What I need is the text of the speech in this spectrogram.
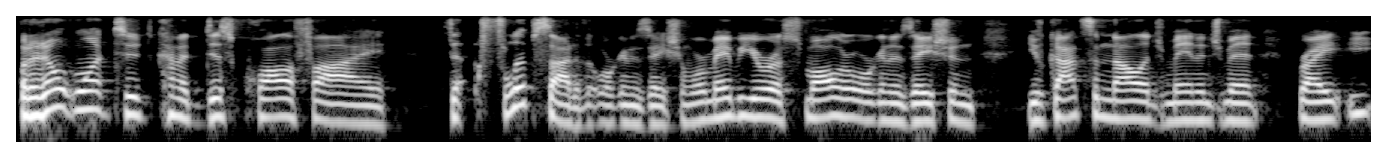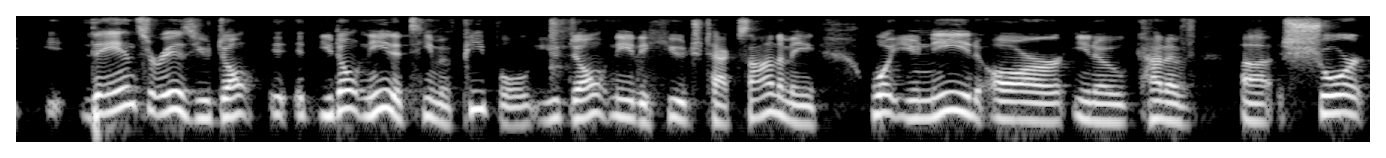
But I don't want to kind of disqualify the flip side of the organization where maybe you're a smaller organization you've got some knowledge management right? The answer is you don't you don't need a team of people. You don't need a huge taxonomy. What you need are you know kind of uh, short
